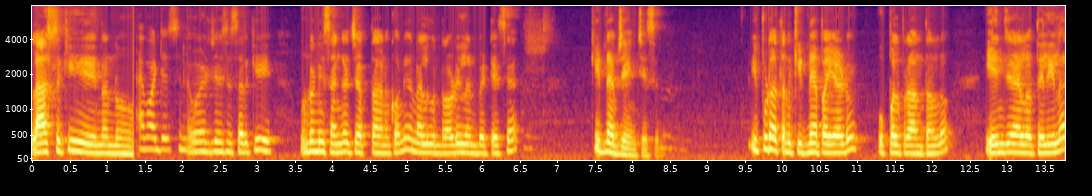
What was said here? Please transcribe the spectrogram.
లాస్ట్కి నన్ను అవాయిడ్ చేస్తున్నారు అవాయిడ్ చేసేసరికి ఉండు నీ సంగతి చెప్తా అనుకొని నలుగురు రౌడీలను పెట్టేసి కిడ్నాప్ చేయించేసింది. ఇప్పుడు అతను కిడ్నాప్ అయ్యాడు ఉప్పల్ ప్రాంతంలో. ఏం చేయాలో తెలియలా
